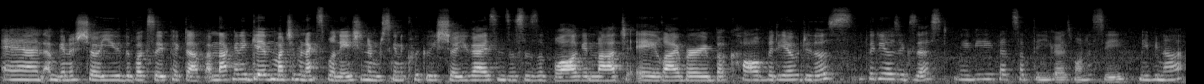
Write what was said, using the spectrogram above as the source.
and I'm gonna show you the books that we picked up. I'm not gonna give much of an explanation, I'm just gonna quickly show you guys since this is a vlog and not a library book haul video. Do those videos exist? Maybe that's something you guys wanna see, maybe not.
